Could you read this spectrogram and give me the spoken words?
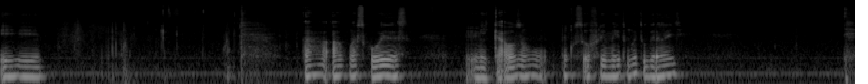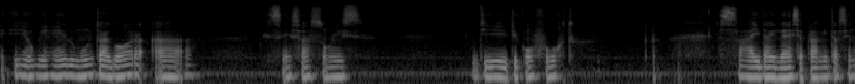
E algumas coisas me causam um sofrimento muito grande. E eu me rendo muito agora a sensações de, de conforto. Sair da inércia para mim está sendo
